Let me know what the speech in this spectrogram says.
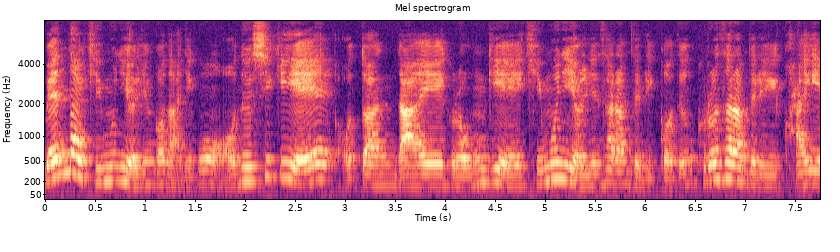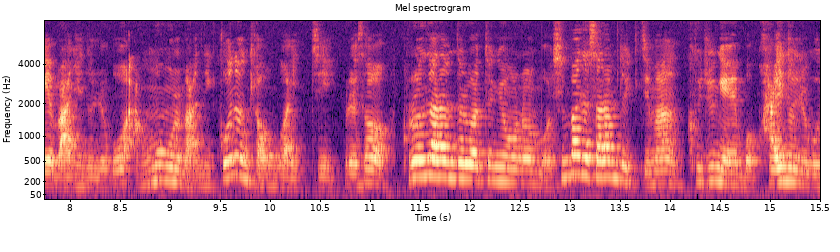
맨날 기문이 열린 건 아니고 어느 시기에 어떠한 나의 그런 운기에 기문이 열린 사람들이 있거든. 그런 사람들이 과위에 많이 누르고 악몽을 많이 꾸는 경우가 있지. 그래서 그런 사람들 같은 경우는 뭐 신받을 사람도 있지만 그 중에 뭐 과위 누르고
